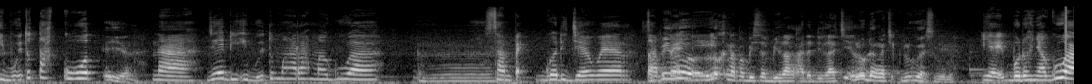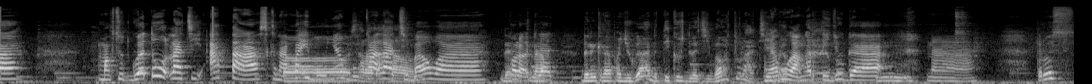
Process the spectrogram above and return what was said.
Ibu itu takut. Iya. Nah, jadi ibu itu marah sama gua. Hmm. Sampai gua dijewer, Tapi sampai lu, di lu kenapa bisa bilang ada di laci? Lu udah ngecek dulu gak sebelumnya? ya bodohnya gua maksud gua tuh laci atas kenapa Oh, ibunya buka laci bawah Dan kalau kenapa, di dan kenapa juga ada tikus di laci bawah tuh laci? ya berapa? nggak ngerti juga Hmm. nah terus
